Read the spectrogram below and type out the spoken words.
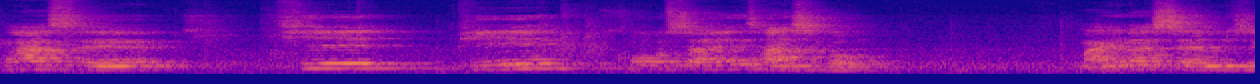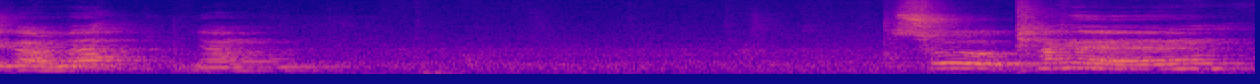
플러스 TB 코사인 45 마이너스 MG가 얼마? 0 수평은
